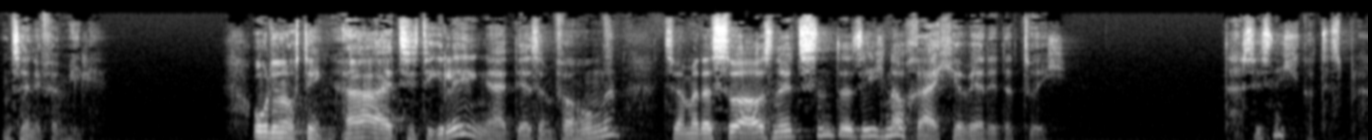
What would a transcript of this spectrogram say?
und seine Familie. Oder noch denken, ah, jetzt ist die Gelegenheit, der ist am Verhungern, jetzt werden wir das so ausnützen, dass ich noch reicher werde dadurch. Das ist nicht Gottes Plan.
